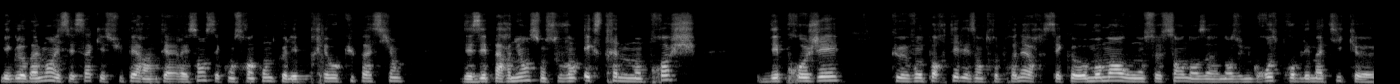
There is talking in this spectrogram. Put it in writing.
mais globalement, et c'est ça qui est super intéressant, c'est qu'on se rend compte que les préoccupations des épargnants sont souvent extrêmement proches des projets que vont porter les entrepreneurs. C'est qu'au moment où on se sent dans, un, dans une grosse problématique euh,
